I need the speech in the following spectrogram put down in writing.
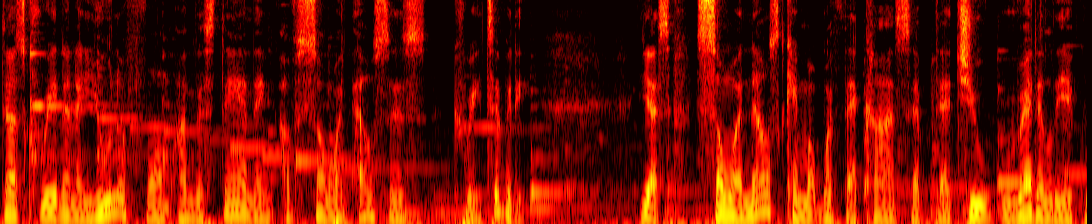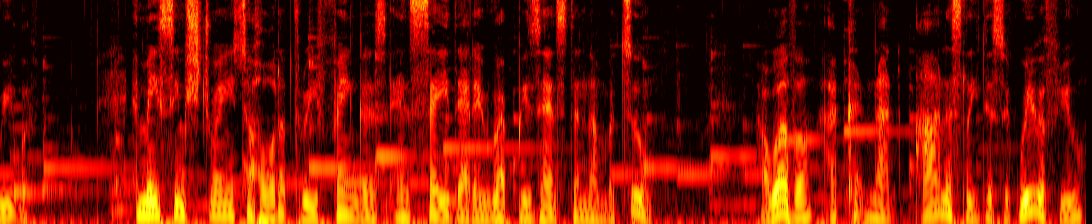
thus creating a uniform understanding of someone else's creativity. Yes, someone else came up with that concept that you readily agree with. It may seem strange to hold up three fingers and say that it represents the number two. However, I could not honestly disagree with you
